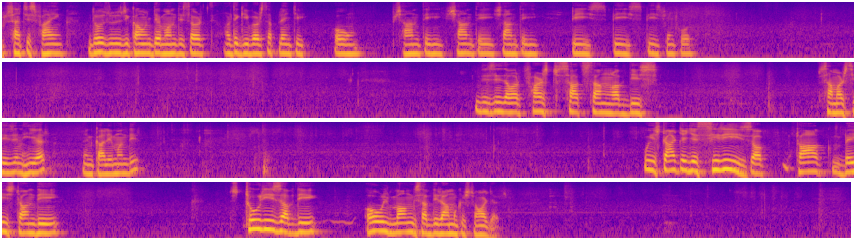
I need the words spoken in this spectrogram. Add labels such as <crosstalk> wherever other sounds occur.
satisfying. Those who recount them on this earth are the givers of plenty. Om Shanti, Shanti, Shanti, peace, peace, peace, thankful. This is our first satsang of this summer season here in Kali Mandir. We started a series of talk based on the stories of the old monks of the Ramakrishna order.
